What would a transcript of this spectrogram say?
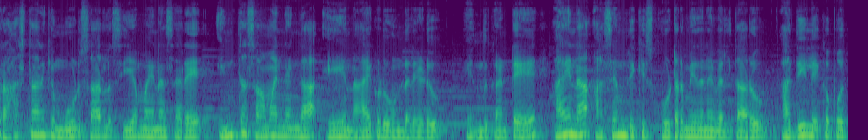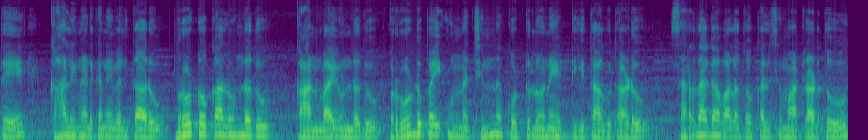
రాష్ట్రానికి మూడు సార్లు సీఎం అయినా సరే ఇంత సామాన్యంగా ఏ నాయకుడు ఉండలేడు. ఎందుకంటే ఆయన అసెంబ్లీకి స్కూటర్ మీదనే వెళ్తారు. అది లేకపోతే కాలినడకనే వెళ్తారు. ప్రోటోకాల్ ఉండదు కాన్వాయ్ ఉండదు. రోడ్డుపై ఉన్న చిన్న కొట్టులోనే టీ తాగుతాడు. సరదాగా వాళ్ళతో కలిసి మాట్లాడుతూ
